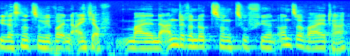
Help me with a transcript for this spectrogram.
die das nutzen, wir wollten eigentlich auch mal eine andere Nutzung zuführen und so weiter.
